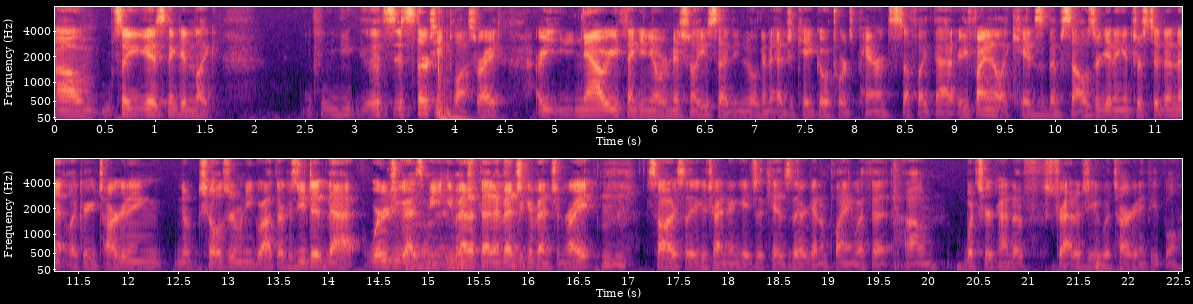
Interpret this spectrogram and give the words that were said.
Um, so you guys thinking like it's it's 13 plus, right? Are you now? Are you thinking? You know, initially you said you know looking to educate, go towards parents, stuff like that. Are you finding that like kids themselves are getting interested in it? Like, are you targeting you know children when you go out there? Because you did that. Where did you guys Uh, meet? You met at that invention invention convention, right? Mhm. So obviously you're trying to engage the kids there, get them playing with it. Um, what's your kind of strategy with targeting people?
